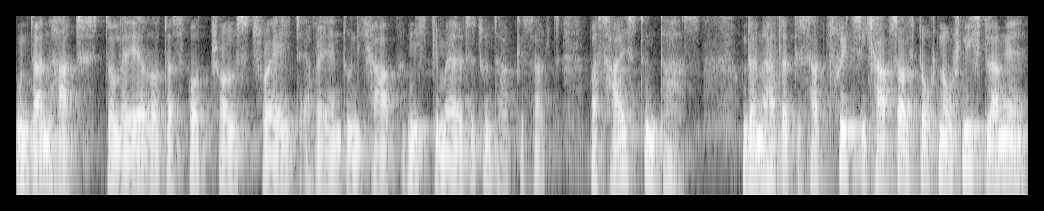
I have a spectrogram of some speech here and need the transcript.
und dann hat der Lehrer das Wort prostrate erwähnt und ich habe mich gemeldet und habe gesagt, was heißt denn das? Und dann hat er gesagt, Fritz, ich habe es euch doch noch nicht lange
